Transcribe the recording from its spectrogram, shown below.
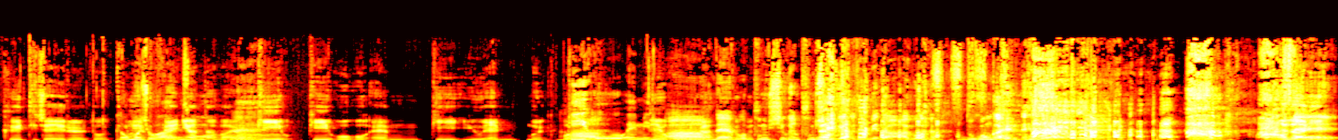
그 DJ를 또 너무 좋아해서. 팬이었나 봐요. 네. B O O M B U M 뭐 뭐- BOOM이라고. 아, 그거는? 네, 뭐 그분- 품씨 그냥 품씨 얘기해도 됩니다. 아, 뭐 누군가 했, 했네요. 네. 아, 아니, 아니,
